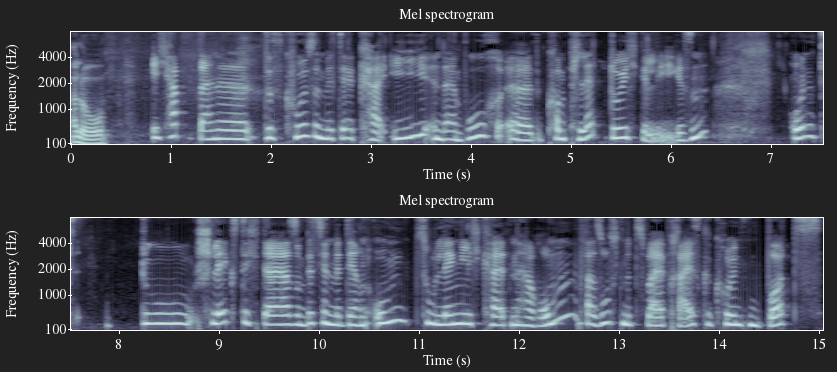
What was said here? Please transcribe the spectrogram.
Hallo. Ich habe deine Diskurse mit der KI in deinem Buch äh, komplett durchgelesen und du schlägst dich da ja so ein bisschen mit deren Unzulänglichkeiten herum, versuchst mit zwei preisgekrönten Bots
